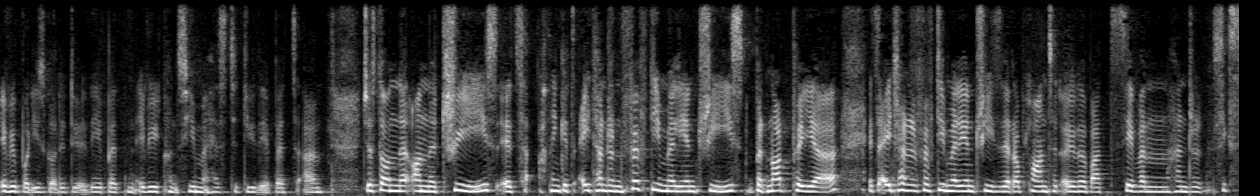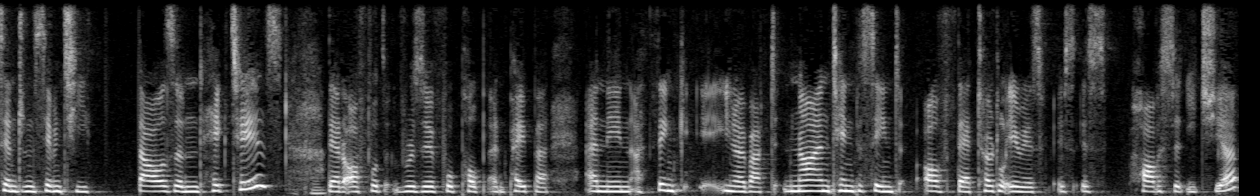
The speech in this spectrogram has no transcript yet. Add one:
everybody's got to do their bit, and every consumer has to do their bit. Um, just on the on the trees, it's I think it's 850 million trees, but not per year. It's 850 million trees that are planted over about 700, 670 thousand hectares okay. that are for reserved for pulp and paper, and then I think you know about nine ten percent of that total area is, is, is harvested each year.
